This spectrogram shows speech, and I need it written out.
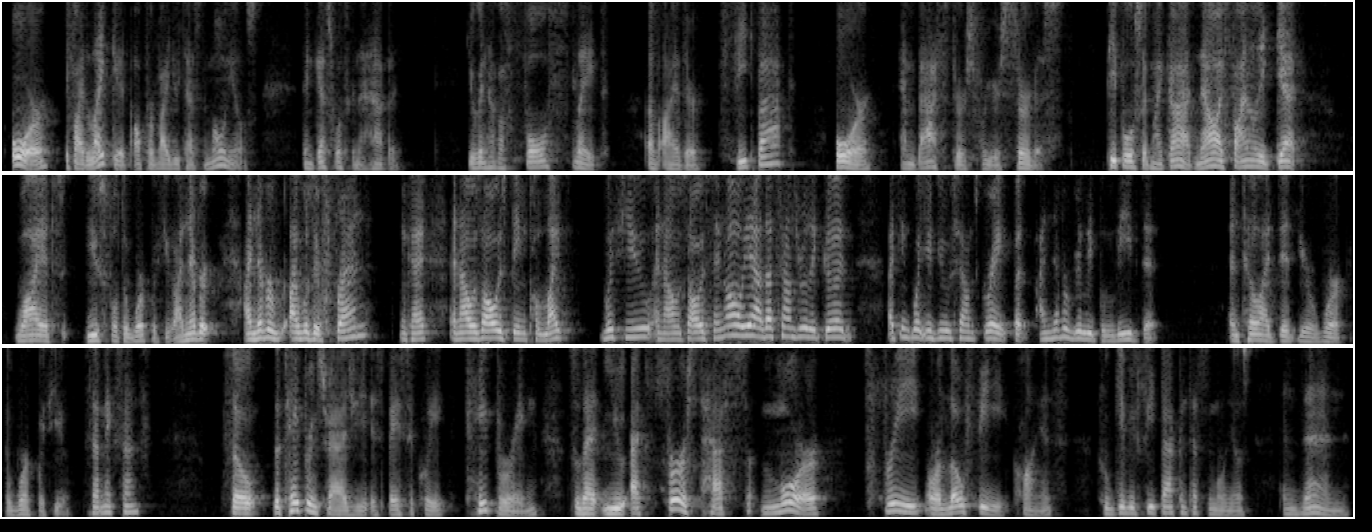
or if I like it, I'll provide you testimonials. Then guess what's going to happen? You're going to have a full slate of either feedback or ambassadors for your service. People will say, "My God, now I finally get why it's useful to work with you." I never, I never, I was a friend, okay, and I was always being polite with you, and I was always saying, "Oh yeah, that sounds really good. I think what you do sounds great," but I never really believed it until I did your work, the work with you. Does that make sense? So the tapering strategy is basically tapering so that you at first have more free or low fee clients who give you feedback and testimonials. And then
